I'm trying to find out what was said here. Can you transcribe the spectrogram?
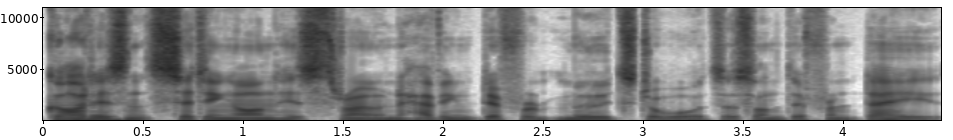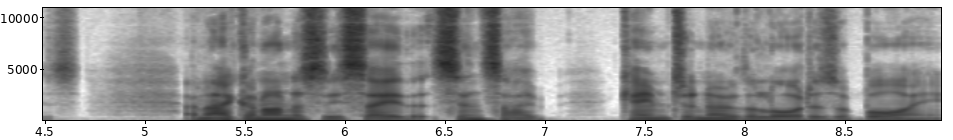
God isn't sitting on his throne having different moods towards us on different days. And I can honestly say that since I came to know the Lord as a boy,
